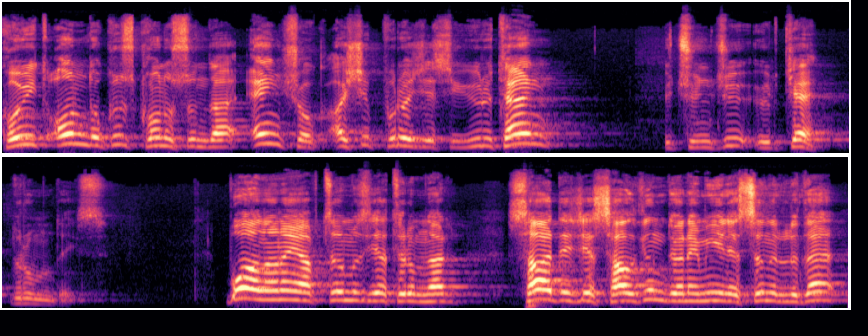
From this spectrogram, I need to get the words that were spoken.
COVID-19 konusunda en çok aşı projesi yürüten üçüncü ülke durumundayız. Bu alana yaptığımız yatırımlar sadece salgın dönemiyle sınırlı da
